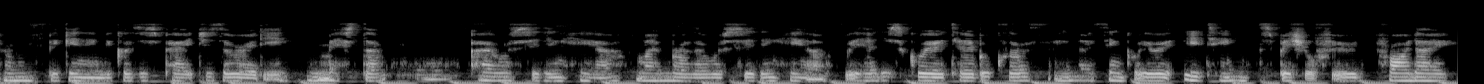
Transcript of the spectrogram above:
from beginning because this page is already messed up. I was sitting here, my brother was sitting here. We had a square tablecloth and I think we were eating special food Friday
